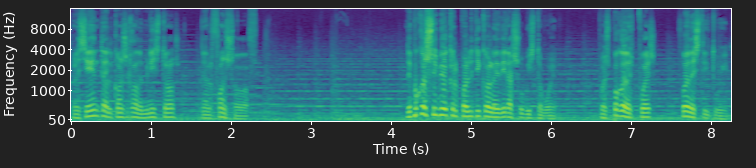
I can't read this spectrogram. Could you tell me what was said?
presidente del Consejo de Ministros de Alfonso XII. De poco sirvió que el político le diera su visto bueno, pues poco después fue destituido.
